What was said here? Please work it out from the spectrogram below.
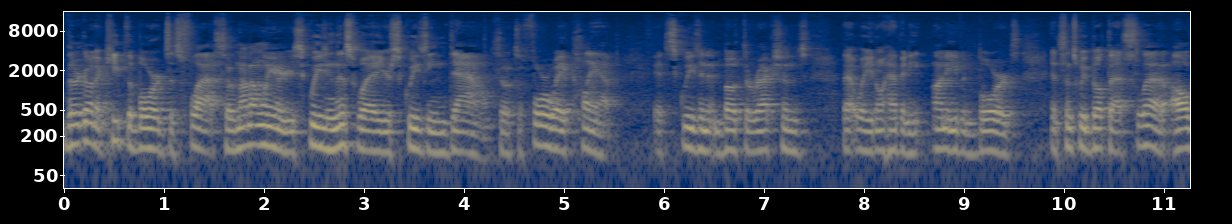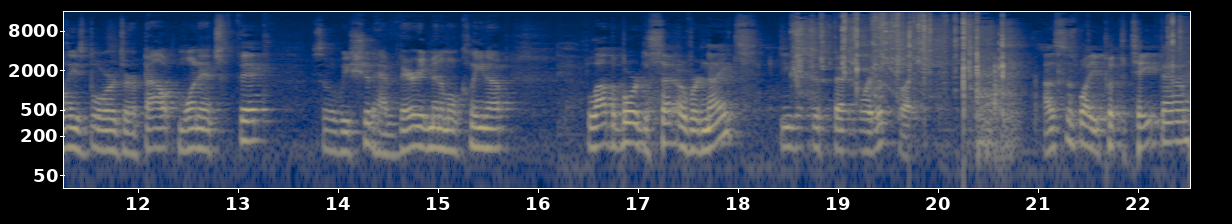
they're going to keep the boards as flat. So not only are you squeezing this way, you're squeezing down. So it's a four-way clamp. It's squeezing it in both directions. That way you don't have any uneven boards. And since we built that sled, all these boards are about one inch thick so we should have very minimal cleanup. Allow the board to set overnight. See what this bad boy looks like. Now this is why you put the tape down.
